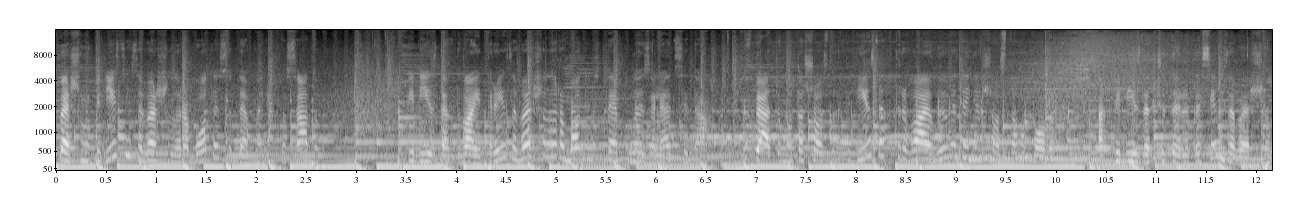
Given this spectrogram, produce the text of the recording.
В першому під'їзді завершили роботи з утеплення фасаду. В під'їздах 2 і 3 завершили роботи з теплоізоляції даху. В п'ятому та шостих під'їздах триває виведення шостого поверху, а в під'їздах 4 та 7 завершили.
